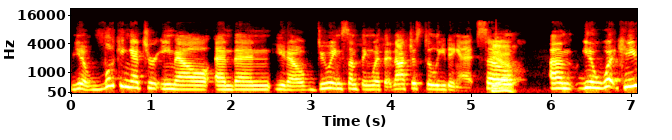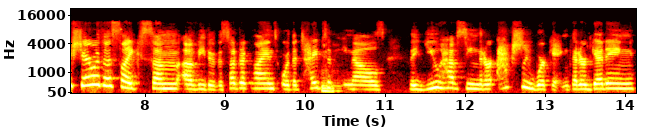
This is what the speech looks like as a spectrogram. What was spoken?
you know looking at your email and then you know doing something with it not just deleting it so Yeah. Um, you know what can you share with us like some of either the subject lines or the types of emails that you have seen that are actually working that are getting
